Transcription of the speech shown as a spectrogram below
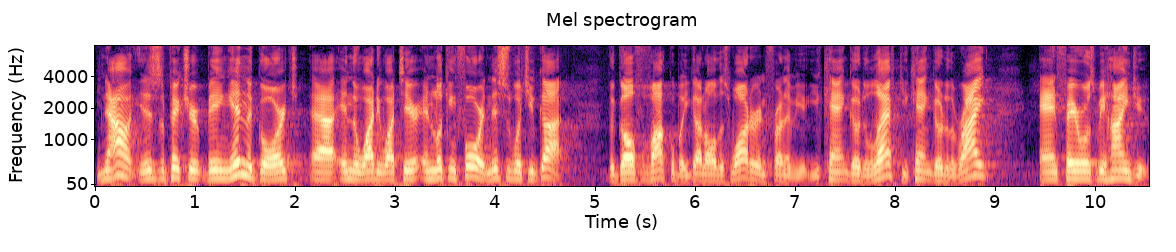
Now, this is a picture being in the gorge, uh, in the Wadi Watir, and looking forward. And this is what you've got the Gulf of Aqaba. You got all this water in front of you. You can't go to the left, you can't go to the right, and Pharaoh's behind you.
